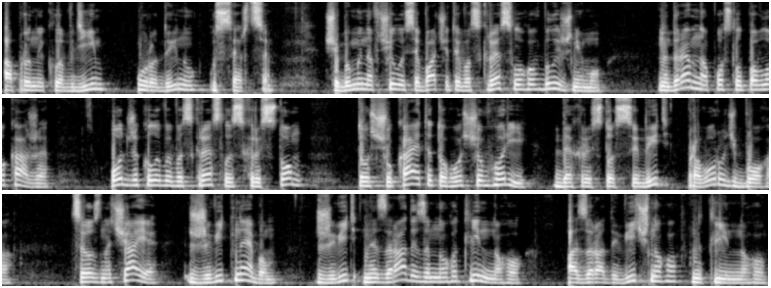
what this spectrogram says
а проникла в дім, у родину, у серце, щоб ми навчилися бачити Воскреслого в ближньому. Недаремно апостол Павло каже: Отже, коли ви воскресли з Христом, то шукайте того, що вгорі, де Христос сидить праворуч Бога. Це означає живіть небом, живіть не заради земного тлінного, а заради вічного нетлінного.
